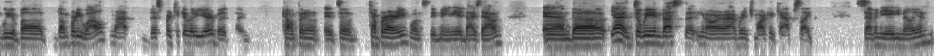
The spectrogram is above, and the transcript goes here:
we've uh, done pretty well. Not this particular year, but I'm confident it's a temporary once the mania dies down. And uh, yeah, and so we invest. The, you know, our average market cap's like 70, 80 million,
